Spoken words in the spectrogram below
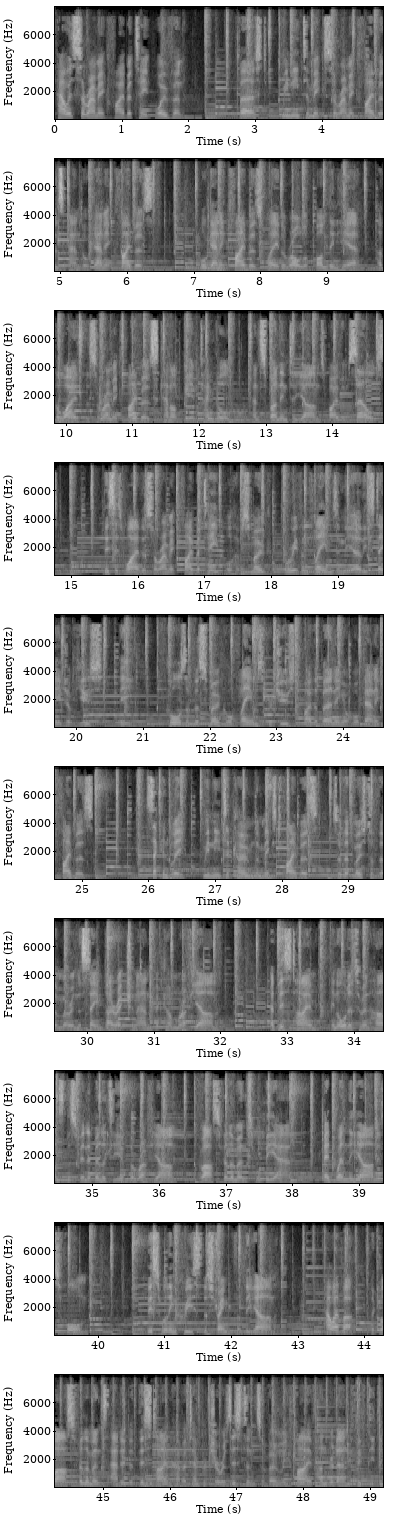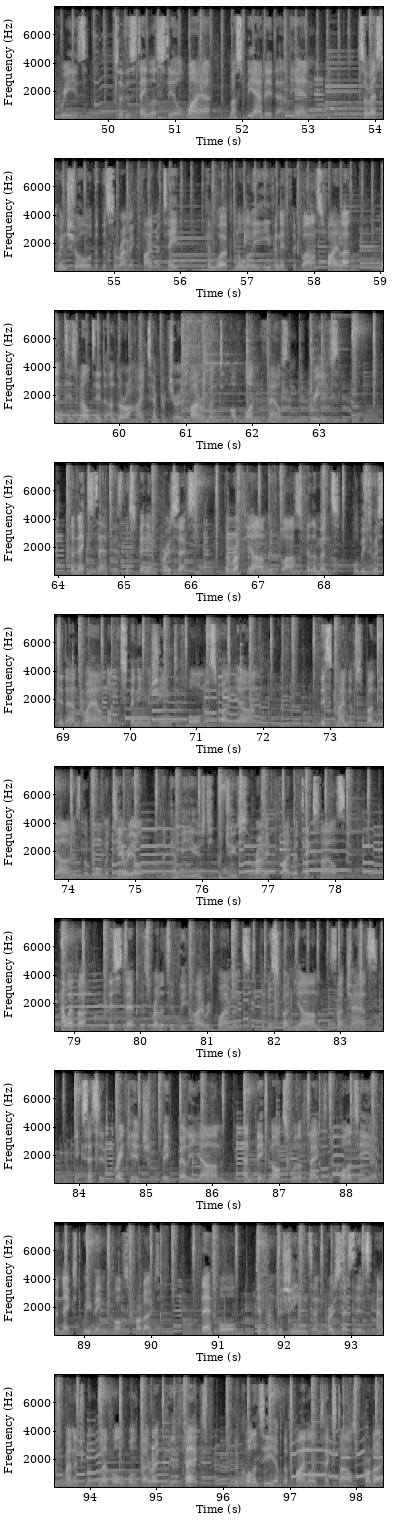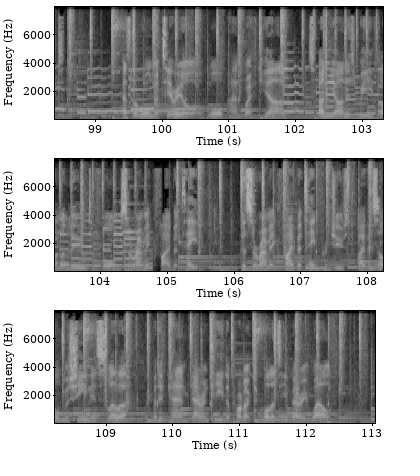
How is ceramic fiber tape woven? First, we need to mix ceramic fibers and organic fibers. Organic fibers play the role of bonding here, otherwise the ceramic fibers cannot be entangled and spun into yarns by themselves. This is why the ceramic fiber tape will have smoke or even flames in the early stage of use, the cause of the smoke or flames produced by the burning of organic fibers. Secondly, we need to comb the mixed fibers, so that most of them are in the same direction and become rough yarn. At this time, in order to enhance the spinability of the rough yarn, glass filaments will be added when the yarn is formed. This will increase the strength of the yarn. However, the glass filaments added at this time have a temperature resistance of only 550 degrees, so the stainless steel wire must be added at the end. So as to ensure that the ceramic fiber tape can work normally even if the glass filament is melted under a high temperature environment of 1000 degrees. The next step is the spinning process. The rough yarn with glass filaments will be twisted and wound on the spinning machine to form a spun yarn. This kind of spun yarn is the raw material that can be used to produce ceramic fiber textiles. However, this step has relatively high requirements for the spun yarn, such as excessive breakage, big belly yarn, and big knots will affect the quality of the next weaving cloths product. Therefore, different machines and processes and management level will directly affect the quality of the final textiles product. As the raw material of warp and weft yarn, spun yarn is weaved on the loom to form ceramic fiber tape. The ceramic fiber tape produced by this old machine is slower, but it can guarantee the product quality very well.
